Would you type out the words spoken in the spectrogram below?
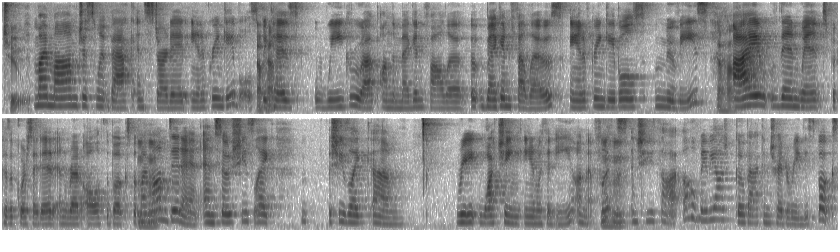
too. My mom just went back and started Anne of Green Gables because we grew up on the Megan Follow uh, Megan Follows Anne of Green Gables movies. Uh-huh. I then went because of course I did and read all of the books, but Mm-hmm. my mom didn't, and so she's like, she's like. um Re- watching Anne with an E on Netflix, Mm-hmm. and she thought, "Oh, maybe I'll go back and try to read these books."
